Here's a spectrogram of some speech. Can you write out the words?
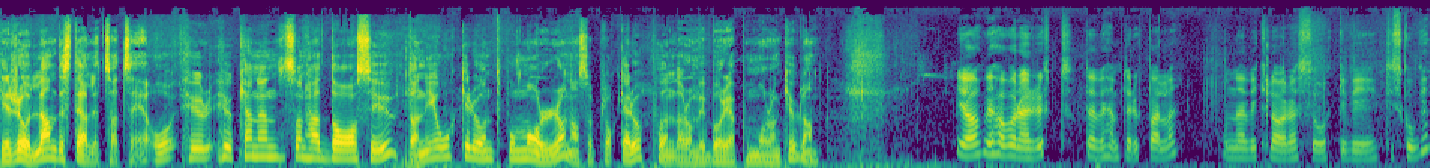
det rullande stället så att säga. Och hur, hur kan en sån här dag se ut då? Ni åker runt på morgonen alltså plockar upp hundar om vi börjar på morgonkulan. Ja, vi har våran rutt där vi hämtar upp alla. Och när vi är klara så åker vi till skogen.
